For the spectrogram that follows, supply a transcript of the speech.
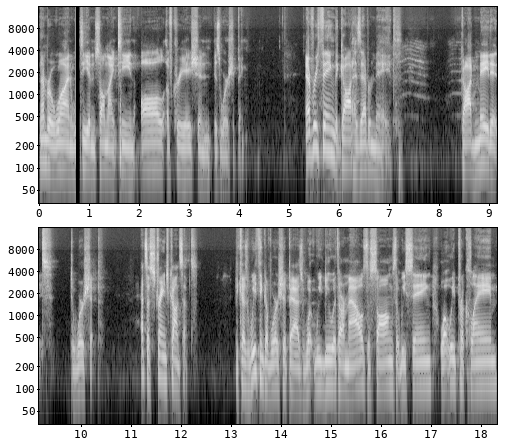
Number one, we see in Psalm 19, all of creation is worshiping. Everything that God has ever made, God made it to worship. That's a strange concept because we think of worship as what we do with our mouths, the songs that we sing, what we proclaim,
